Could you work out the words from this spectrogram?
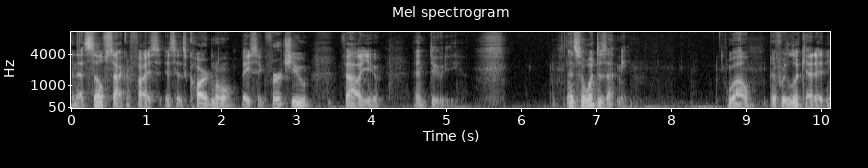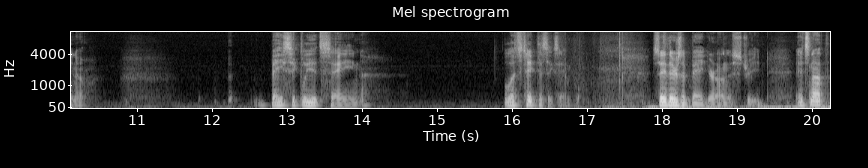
and that self sacrifice is his cardinal basic virtue, value, and duty. And so, what does that mean? Well, if we look at it, you know, basically it's saying, let's take this example. Say there's a beggar on the street. It's not,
